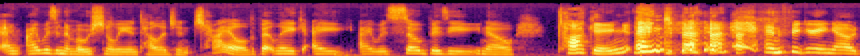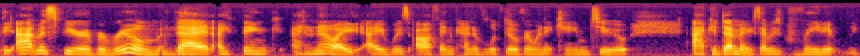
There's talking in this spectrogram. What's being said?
i i was an emotionally intelligent child but like i i was so busy you know talking and and figuring out the atmosphere of a room mm-hmm. that i think i don't know i i was often kind of looked over when it came to academics. I was great at like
